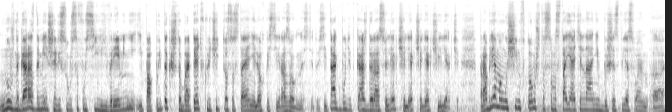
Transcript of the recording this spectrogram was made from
нужно гораздо меньше ресурсов, усилий, времени и попыток, чтобы опять включить то состояние легкости и разогнанности. То есть и так будет каждый раз все легче, легче, легче и легче. Проблема мужчин в том, что самостоятельно они в большинстве своем, э,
